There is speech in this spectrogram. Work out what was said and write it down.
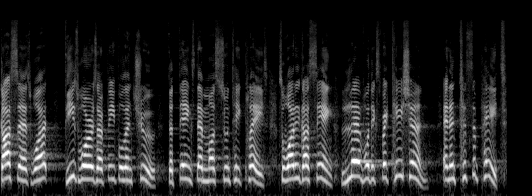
God says, What? These words are faithful and true, the things that must soon take place. So, what is God saying? Live with expectation and anticipate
